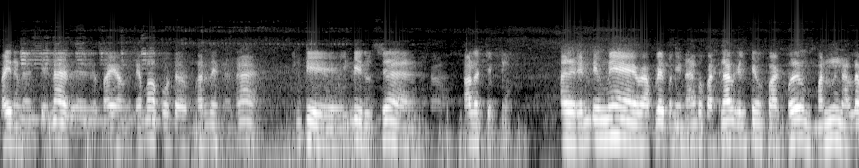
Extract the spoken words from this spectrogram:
பயிர் நல்லா அது? பய அவங்க டெமோ போட்ட மருந்து என்னென்னா இண்டி இண்டி ருச்சும் காலர் அது ரெண்டுமே அப்ளை பண்ணியிருந்தாங்க. இப்போ பத்து நாள் கழித்து பார்க்கும்போது மண் நல்லா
